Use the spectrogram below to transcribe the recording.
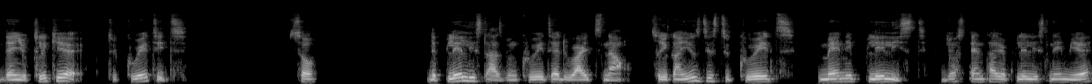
Then you click here to create it. So the playlist has been created right now. So you can use this to create many playlists. Just enter your playlist name here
